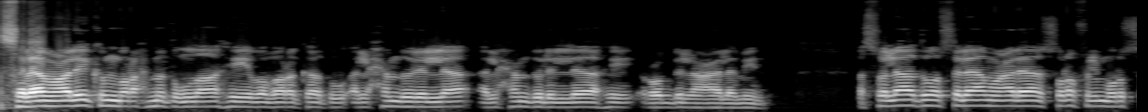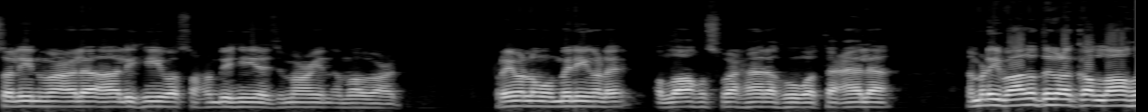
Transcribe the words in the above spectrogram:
السلام عليكم ورحمة الله وبركاته الحمد لله الحمد لله رب العالمين الصلاة والسلام على أشرف المرسلين وعلى آله وصحبه أجمعين أما بعد പ്രിയമുള്ള മുമ്മിനികളെ അള്ളാഹു സുബ്ഹാനഹു വതആല നമ്മുടെ ഇബാദത്തുകളൊക്കെ അള്ളാഹു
